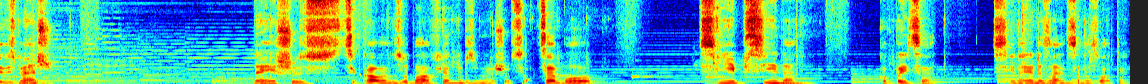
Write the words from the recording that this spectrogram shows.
Ти візьмеш? В неї щось цікаве в зубах, я не розумію, що це. Це або сніп сіна, копиця сіна, я не знаю, як це назвати.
